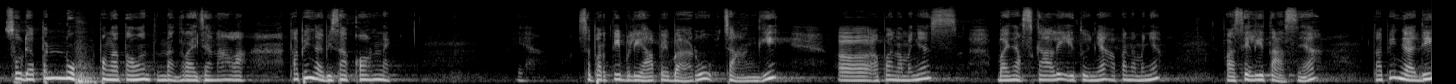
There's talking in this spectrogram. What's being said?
sudah penuh pengetahuan tentang kerajaan Allah. Tapi nggak bisa connect seperti beli HP baru canggih uh, apa namanya banyak sekali itunya apa namanya fasilitasnya tapi nggak di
